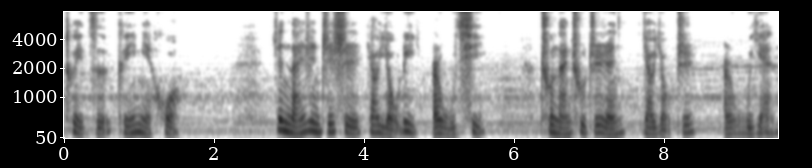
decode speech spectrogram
退字可以免祸。任难任之事要有力而无气，处难处之人要有之而无言。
